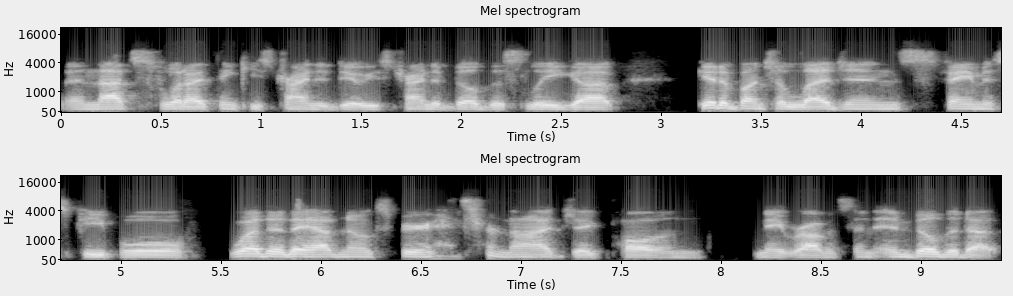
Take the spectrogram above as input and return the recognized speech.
and that's what I think he's trying to do. He's trying to build this league up, get a bunch of legends, famous people, whether they have no experience or not, Jake Paul and Nate Robinson, and build it up.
